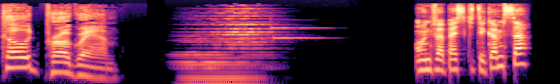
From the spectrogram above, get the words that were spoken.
code PROGRAM. On ne va pas se quitter comme ça.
